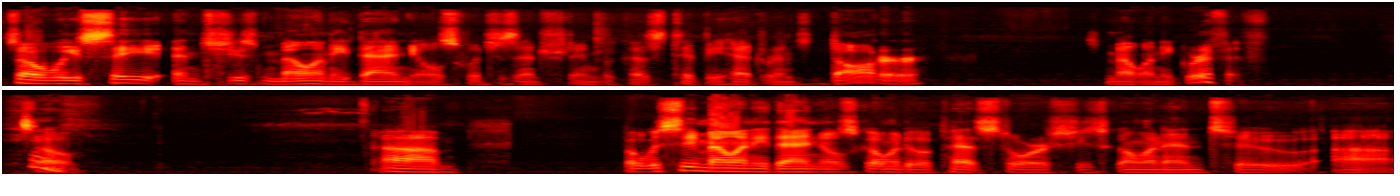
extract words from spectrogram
so we see, and she's Melanie Daniels, which is interesting because Tippi Hedren's daughter is Melanie Griffith. So, um, but we see Melanie Daniels go into a pet store. She's going in to uh,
